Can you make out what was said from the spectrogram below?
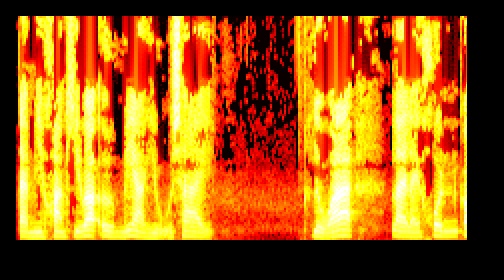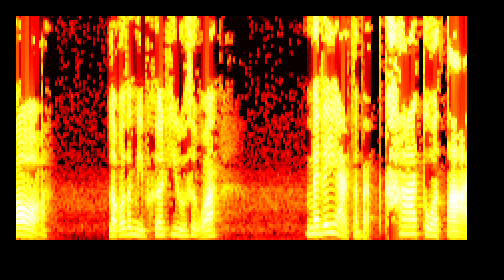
แต่มีความคิดว่าเออไม่อยากอยู่ใช่ หรือว่าหลาย ๆ คนก็เราก็จะมีเพื่อนที่รู้สึกว่า ไม่ได้อยากจะแบบฆ่าตัวตาย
